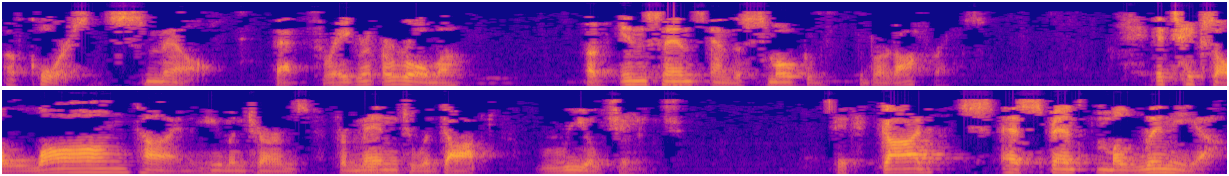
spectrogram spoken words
of course, smell that fragrant aroma of incense and the smoke of the burnt offerings. It takes a long time in human terms for men to adopt real change. Okay. God has spent millennia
